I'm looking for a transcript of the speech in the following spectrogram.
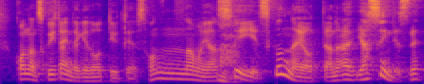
「こんなん作りたいんだけど」って言って「そんなも安い家作んなよ」ってあの安いんですね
